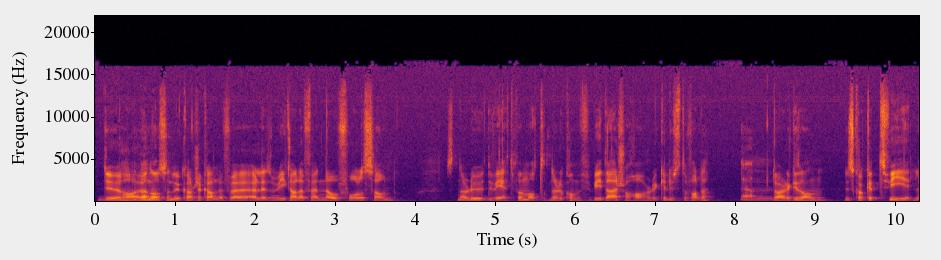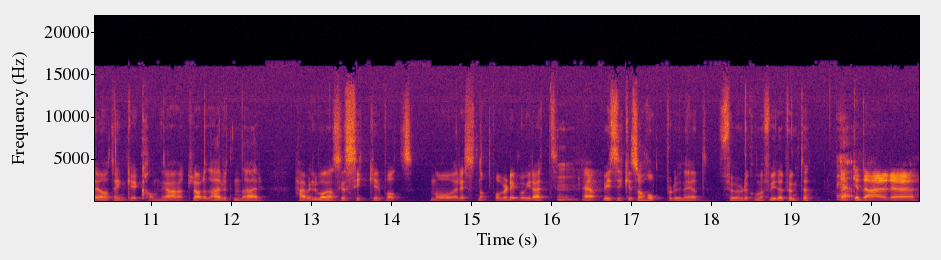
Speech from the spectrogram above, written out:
Du har jo noe som du for Eller som vi kaller for no fall zone. Så når du, du vet på en måte at når du kommer forbi der, så har du ikke lyst til å falle. Ja. Da er det ikke sånn Du skal ikke tvile og tenke 'kan jeg klare det her?' Uten det er Her vil du være ganske sikker på at nå resten oppover, det går greit. Mm. Ja. Hvis ikke så hopper du ned før du kommer forbi det punktet. Det er ikke der uh,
